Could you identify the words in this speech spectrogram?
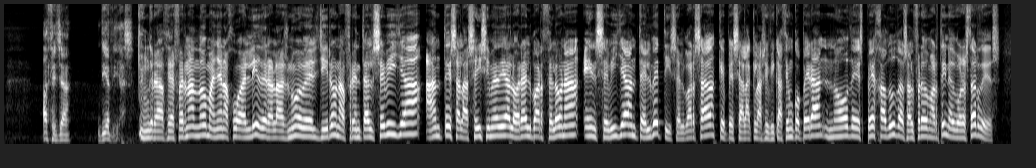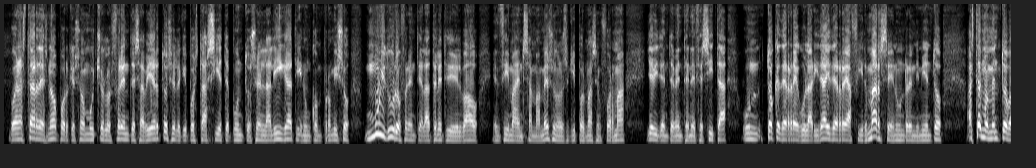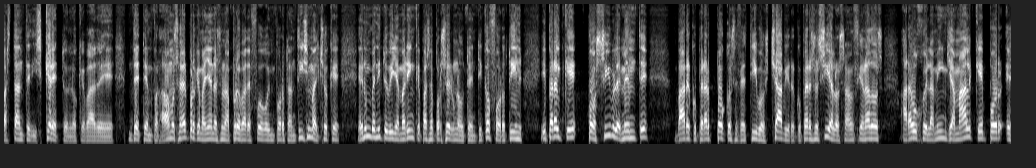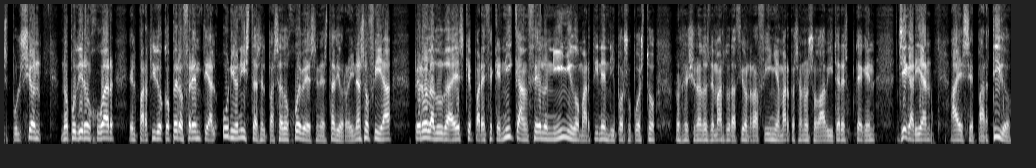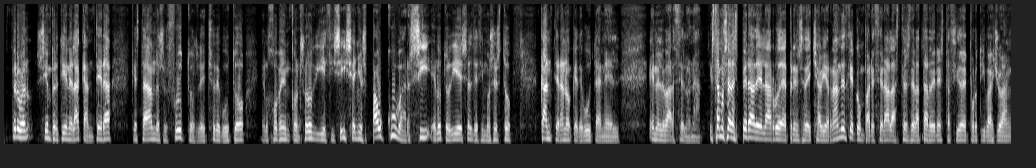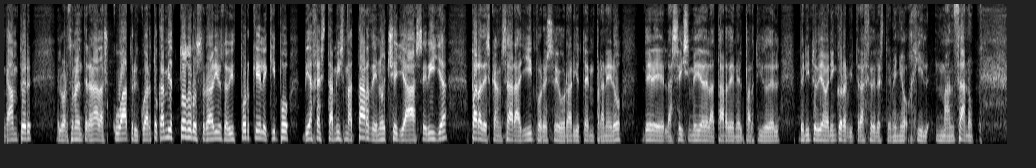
hace ya 10 días. Gracias, Fernando. Mañana juega el líder a las 9 el Girona frente al Sevilla. Antes, a las seis y media, lo hará el Barcelona en Sevilla ante el Betis. El Barça, que pese a la clasificación coopera, no despeja dudas. Alfredo Martínez, buenas tardes. Buenas tardes, no, porque son muchos los frentes abiertos. El equipo está a siete puntos en la liga. Tiene un compromiso muy duro frente al Atleti de Bilbao, encima en San Mamés, uno de los equipos más en forma. Y evidentemente necesita un toque de regularidad y de reafirmarse en un rendimiento hasta el momento bastante discreto en que va de, temporada. Vamos a ver porque mañana es una prueba de fuego importantísima, el choque en un Benito Villamarín que pasa por ser un auténtico fortín y para el que posiblemente va a recuperar pocos efectivos. Xavi recupera eso sí a los sancionados Araujo y Lamin Yamal que por expulsión no pudieron jugar el partido copero frente al Unionistas el pasado jueves en el Estadio Reina Sofía, pero la duda es que parece que ni Cancelo ni Íñigo Martínez ni por supuesto los lesionados de más duración Rafinha, Marcos Alonso, Gavi y Ter Stegen llegarían a ese partido. Pero bueno, siempre tiene la cantera que está dando sus frutos. De hecho, debutó el joven con solo 16 años, Pau sí El otro día es el decimosexto canterano que debuta en el, en el Barcelona. Estamos a la espera de la rueda de prensa de Xavi Hernández, que comparecerá a las 3 de la tarde en esta ciudad deportiva Joan Gamper. El Barcelona entrenará a las 4 y cuarto. Cambia todos los horarios, David, porque el equipo viaja esta misma tarde-noche ya a Sevilla para descansar allí por ese horario tempranero de las seis y media de la tarde en el partido del Benito Villamarín con arbitraje del extremeño Gil Manzano.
